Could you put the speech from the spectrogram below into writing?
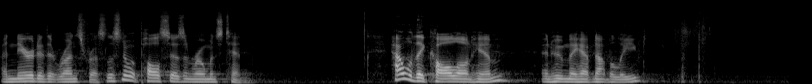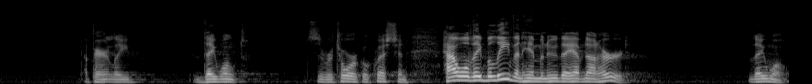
A narrative that runs for us. Listen to what Paul says in Romans 10. How will they call on him and whom they have not believed? Apparently, they won't. It's a rhetorical question. How will they believe in him and who they have not heard? They won't.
